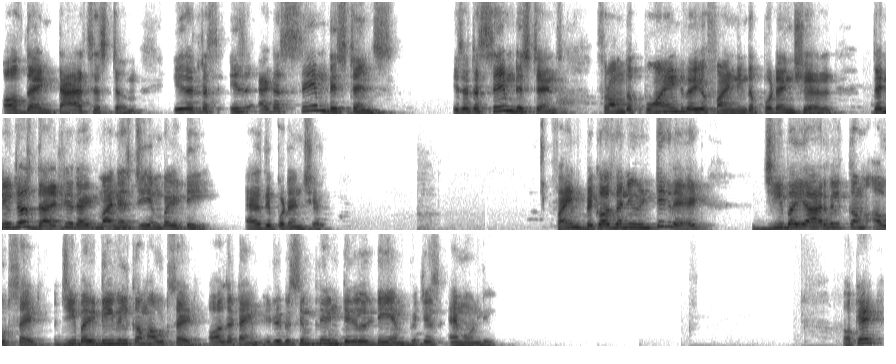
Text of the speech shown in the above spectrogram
of the entire system is at the, is at a same distance is at the same distance from the point where you're finding the potential then you just directly write minus gm by d as the potential. Fine? Because when you integrate g by r will come outside. G by d will come outside all the time. It will be simply integral dm which is m only. Okay?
